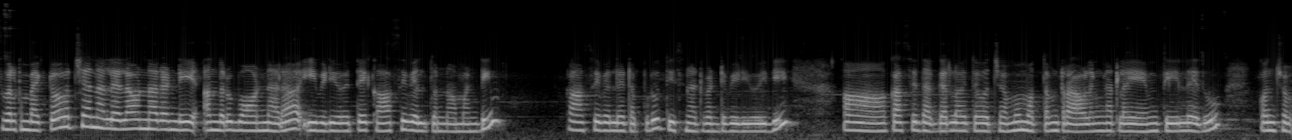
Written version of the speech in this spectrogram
Friends welcome back to our channel. ఎలా ఉన్నారండి? అందరూ బాగున్నారా? ఈ వీడియో అయితే కాశీ వెళ్తున్నామండి. కాశీ వెళ్ళేటప్పుడు తీసినటువంటి వీడియో ఇది. కాశీ దగ్గరలో అయితే వచ్చాము. మొత్తం ట్రావెలింగ్ అట్లా ఏం తీయలేదు. కొంచెం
